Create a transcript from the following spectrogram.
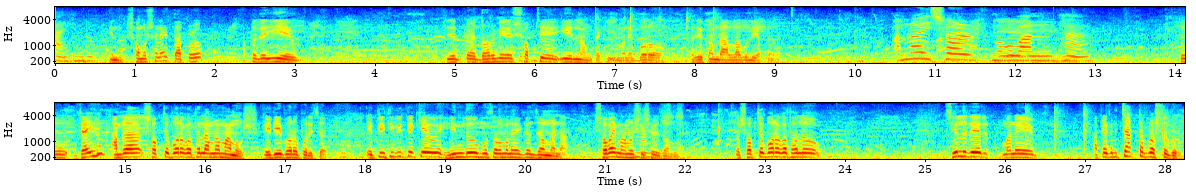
নাই হিন্দু। হিন্দু। সমস্যা নাই তারপরও আপনাদের ইয়ে ধর্মের সবচেয়ে ইয়ের নামটা কি? মানে বড় যেরকম আমরা আল্লাহ বলি আপনারা। আমরা ঈশ্বর ভগবান হ্যাঁ। তো যাই হোক, আমরা সবচেয়ে বড় কথা হলো আমরা মানুষ, এটাই বড় পরিচয়। এই পৃথিবীতে কেউ হিন্দু, মুসলমান কেউ জন্মায় না, সবাই মানুষ হিসেবে জন্মায়। তো সবচেয়ে বড় কথা হলো ছেলেদের মানে আপনাকে আমি চারটা প্রশ্ন করব,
